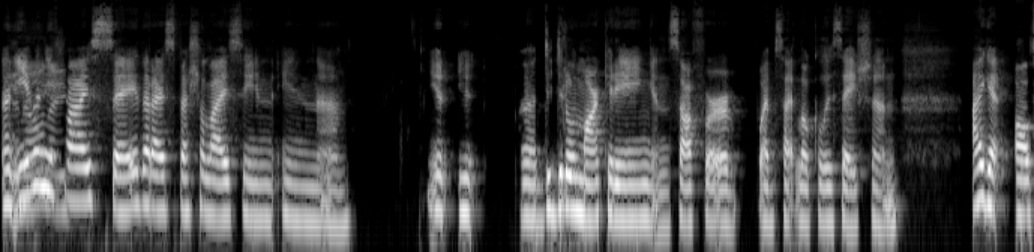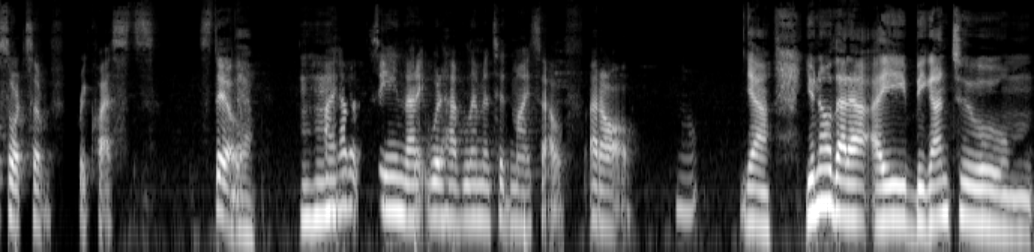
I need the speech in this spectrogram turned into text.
And even know, if like, I say that I specialize in in um, you, you, uh, digital marketing and software website localization, I get all sorts of requests. Still, yeah. mm-hmm. I haven't seen that it would have limited myself at all. No. Yeah, you know that I began to um,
